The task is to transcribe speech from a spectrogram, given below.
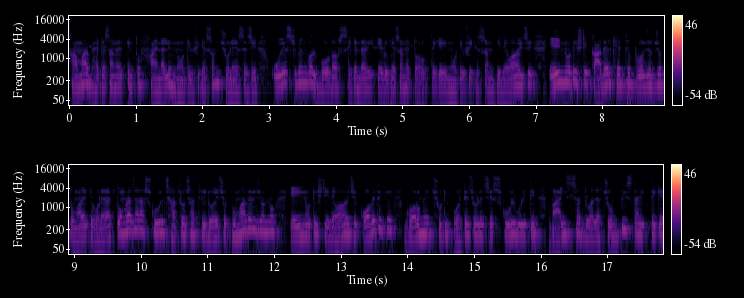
সামার ভ্যাকেশনের কিন্তু ফাইনালি নোটিফিকেশন চলে এসেছে। West Bengal board of secondary এডুকেশনের তরফ থেকে এই নোটিফিকেশনটি দেওয়া হয়েছে। এই নোটিশটি কাদের ক্ষেত্রে প্রযোজ্য তোমাদেরকে বলে রাখি। তোমরা যারা স্কুল ছাত্রছাত্রী রয়েছে, তোমাদের জন্য এই নোটিশটি দেওয়া হয়েছে। কবে থেকে গরমের ছুটি পড়তে চলেছে? স্কুলগুলিতে বাইশ চার দু তারিখ থেকে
